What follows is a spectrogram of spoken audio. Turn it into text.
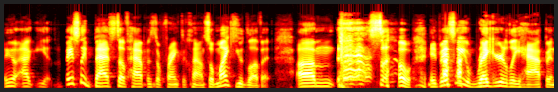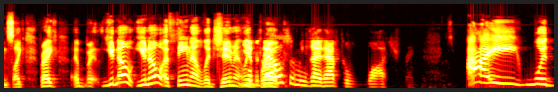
You know, basically bad stuff happens to Frank the Clown. So Mike, you'd love it. Um, so it basically regularly happens. Like, right? uh, but You know, you know, Athena legitimately yeah, but that also means I'd have to watch. Frank. I would,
